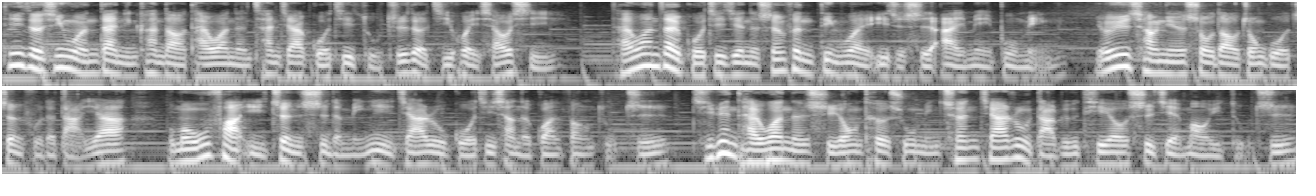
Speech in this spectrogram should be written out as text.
第一则新闻带您看到台湾能参加国际组织的机会消息。台湾在国际间的身份定位一直是暧昧不明。由于常年受到中国政府的打压，我们无法以正式的名义加入国际上的官方组织。即便台湾能使用特殊名称加入 WTO 世界贸易组织，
